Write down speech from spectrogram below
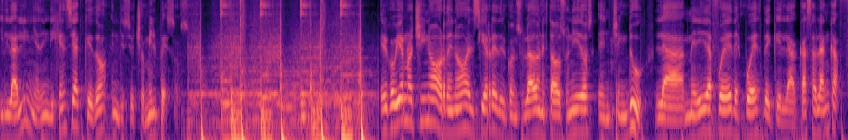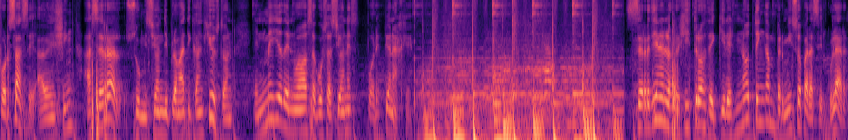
y la línea de indigencia quedó en 18 mil pesos. El gobierno chino ordenó el cierre del consulado en Estados Unidos en Chengdu. La medida fue después de que la Casa Blanca forzase a Beijing a cerrar su misión diplomática en Houston en medio de nuevas acusaciones por espionaje se retienen los registros de quienes no tengan permiso para circular.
